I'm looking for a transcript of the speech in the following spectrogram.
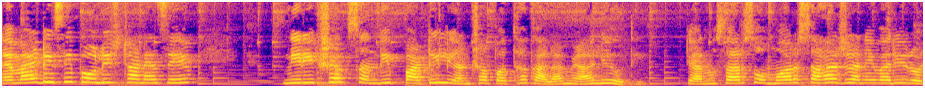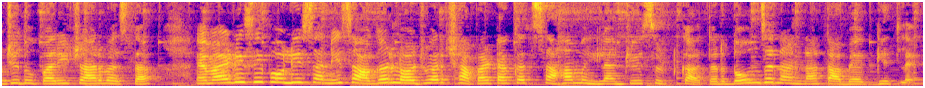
M I D C police ठाण्याचे निरीक्षक संदीप पाटील यांच्या पथकाला मिळाली होती. त्यानुसार सोमवार सहा जानेवारी रोजी दुपारी चार वाजता एम आय डी सी पोलिसांनी सागर लॉजवर छापा टाकत सहा महिलांची सुटका तर दोन जणांना ताब्यात घेतलंय.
